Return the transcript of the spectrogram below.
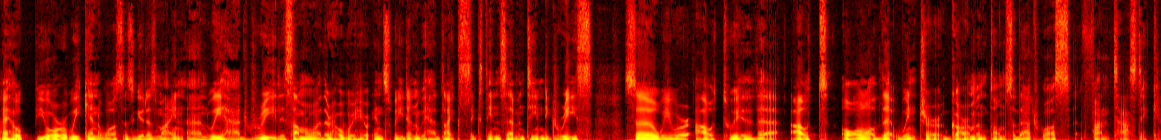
I hope your weekend was as good as mine and we had really summer weather over here in Sweden. We had like 16, 17 degrees so we were out with uh, out all of the winter garment on. So that was fantastic.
